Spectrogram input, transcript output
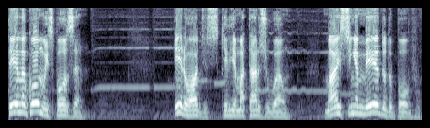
tê-la como esposa. Herodes queria matar João, mas tinha medo do povo,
